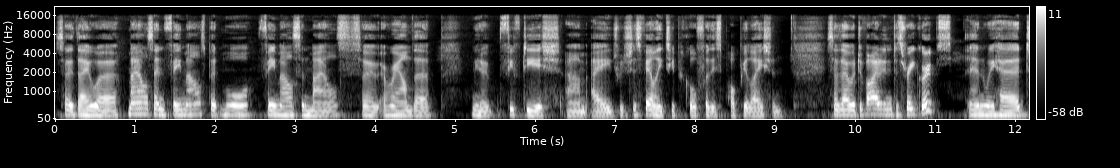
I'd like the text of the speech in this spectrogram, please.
So they were males and females, but more females than males. So around the you know, 50 ish um, age, which is fairly typical for this population. So they were divided into three groups, and we had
